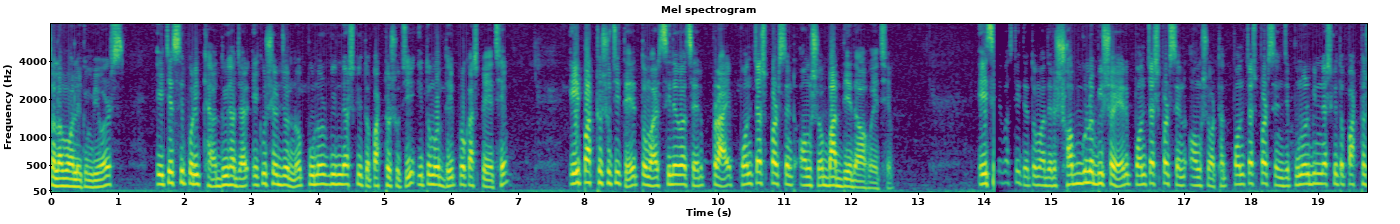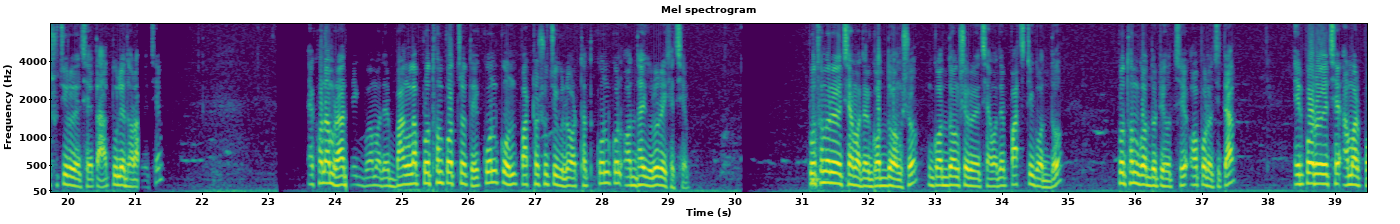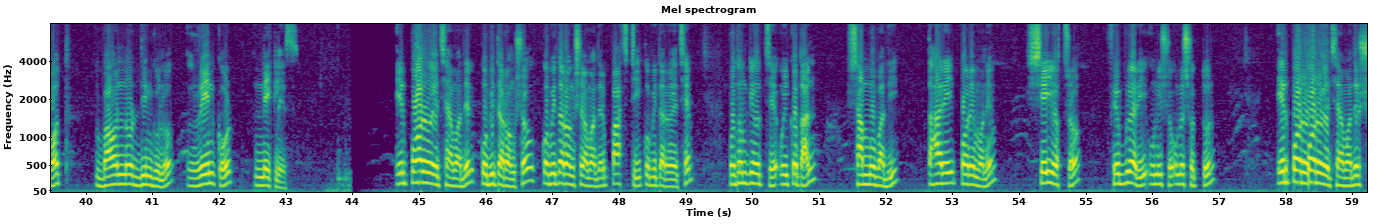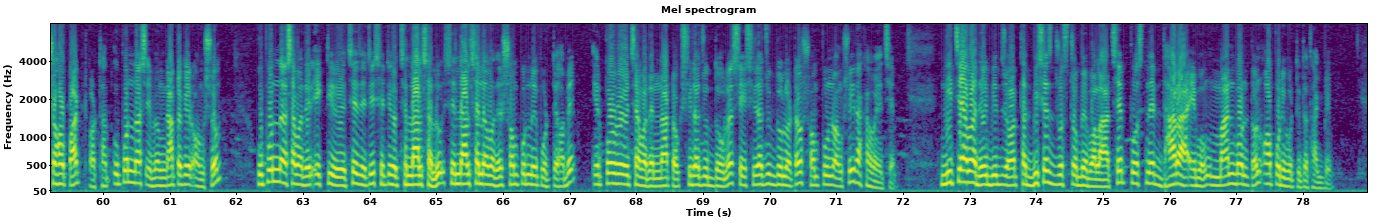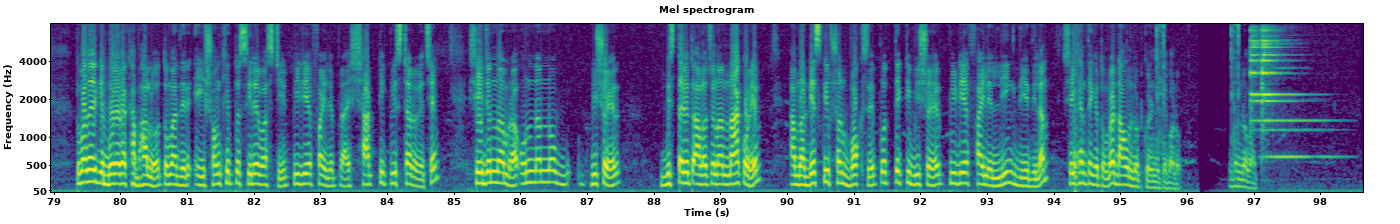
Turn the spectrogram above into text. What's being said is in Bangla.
সালামু আলাইকুম ভিউয়ার্স। এইচএসসি পরীক্ষা দুই হাজার একুশের জন্য পুনর্বিন্যাসকৃত পাঠ্যসূচি ইতিমধ্যেই প্রকাশ পেয়েছে। এই পাঠ্যসূচিতে তোমার সিলেবাসের প্রায় পঞ্চাশ পার্সেন্ট অংশ বাদ দিয়ে দেওয়া হয়েছে। এই সিলেবাসটিতে তোমাদের সবগুলো বিষয়ের পঞ্চাশ পার্সেন্ট অংশ অর্থাৎ পঞ্চাশ পার্সেন্ট যে পুনর্বিন্যাসকৃত পাঠ্যসূচি রয়েছে তা তুলে ধরা হয়েছে। এখন আমরা দেখব আমাদের বাংলা প্রথম পত্রতে কোন কোন পাঠ্যসূচিগুলো অর্থাৎ কোন কোন অধ্যায়গুলো রেখেছে। প্রথমে রয়েছে আমাদের গদ্য অংশ। গদ্য অংশে রয়েছে আমাদের পাঁচটি গদ্য। প্রথম গদ্যটি হচ্ছে অপরচিতা। এরপর রয়েছে আমার পথ, বাউন্নর দিনগুলো, রেইনকোট, নেকলেস। এরপর রয়েছে আমাদের কবিতার অংশ। কবিতার অংশে আমাদের পাঁচটি কবিতা রয়েছে। প্রথমটি হচ্ছে ঐকতান, সাম্যবাদী, তাহারই পরে মনে, সেই অস্ত্র, ফেব্রুয়ারি উনিশশো উনসত্তর এরপর রয়েছে আমাদের সহপাঠ, অর্থাৎ উপন্যাস এবং নাটকের অংশ। উপন্যাস আমাদের একটি রয়েছে যেটি, সেটি হচ্ছে লাল সালু। সেই লাল সালু আমাদের সম্পূর্ণই পড়তে হবে। এরপর রয়েছে আমাদের নাটক সিরাজউদ্দৌলা। সেই সিরাজউদ্দৌলাটাও সম্পূর্ণ অংশই রাখা হয়েছে। নিচে আমাদের বিদ্রোহ অর্থাৎ বিশেষ দ্রষ্টব্যে বলা আছে, প্রশ্নের ধারা এবং মানবন্টন অপরিবর্তিত থাকবে। তোমাদেরকে বলে রাখা ভালো, তোমাদের এই সংক্ষিপ্ত সিলেবাসটির পিডিএফ ফাইলে প্রায় ষাটটি পৃষ্ঠা রয়েছে। সেই জন্য আমরা অন্যান্য বিষয়ের বিস্তারিত আলোচনা না করে আমরা ডেসক্রিপশন বক্সে প্রত্যেকটি বিষয়ের পিডিএফ ফাইলের লিঙ্ক দিয়ে দিলাম। সেইখান থেকে তোমরা ডাউনলোড করে নিতে পারো। ধন্যবাদ।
